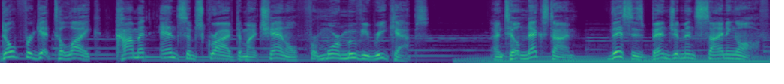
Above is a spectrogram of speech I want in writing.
Don't forget to like, comment, and subscribe to my channel for more movie recaps. Until next time, this is Benjamin signing off.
